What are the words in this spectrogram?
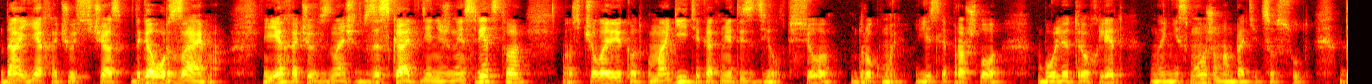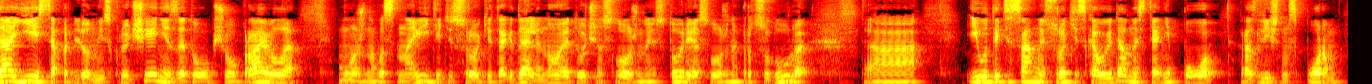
да, я хочу сейчас договор займа, я хочу, значит, взыскать денежные средства с человека, вот помогите, как мне это сделать. Все, друг мой, если прошло более трех лет, мы не сможем обратиться в суд. Да, есть определенные исключения из этого общего правила, можно восстановить эти сроки и так далее, но это очень сложная история, сложная процедура. И вот эти самые сроки исковой давности, они по различным спорам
